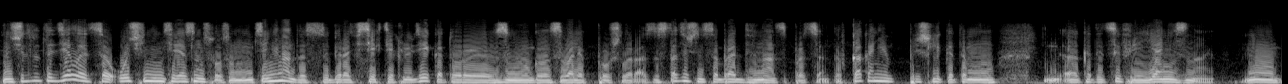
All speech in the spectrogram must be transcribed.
Значит, это делается очень интересным способом. Тебе не надо собирать всех тех людей, которые за него голосовали в прошлый раз. Достаточно собрать 12%. Как они пришли к этому, э, к этой цифре, я не знаю. Но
